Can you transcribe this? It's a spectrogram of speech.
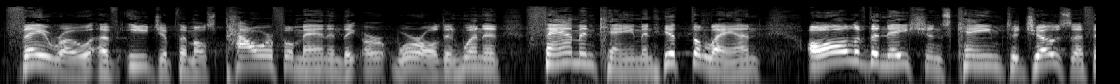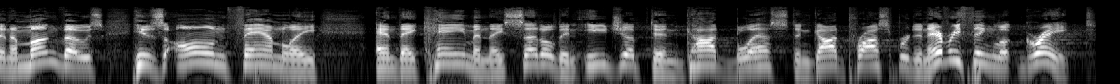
Pharaoh of Egypt, the most powerful man in the world. And when a famine came and hit the land, all of the nations came to Joseph, and among those, his own family. And they came and they settled in Egypt, and God blessed and God prospered, and everything looked great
